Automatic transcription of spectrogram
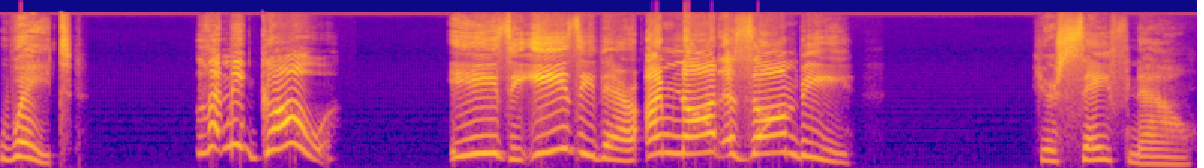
Wait! Let me go! Easy, easy there! I'm not a zombie! You're safe now.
